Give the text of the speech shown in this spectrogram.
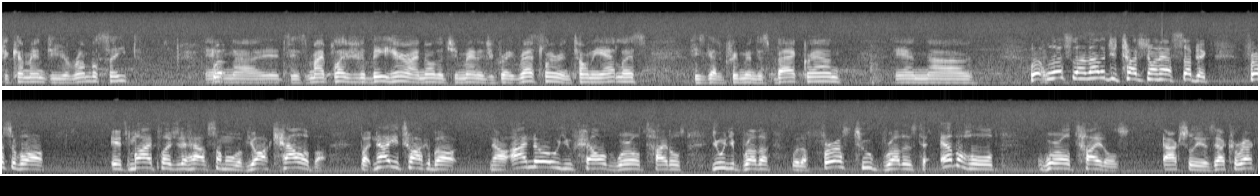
to come into your rumble seat. And uh, it's, it's my pleasure to be here. I know that you manage a great wrestler, and Tony Atlas. He's got a tremendous background, and. Uh, well, let's now that you touched on that subject. First of all, it's my pleasure to have someone with your caliber. But now you talk about now, I know you've held world titles. You and your brother were the first two brothers to ever hold world titles actually. Is that correct?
